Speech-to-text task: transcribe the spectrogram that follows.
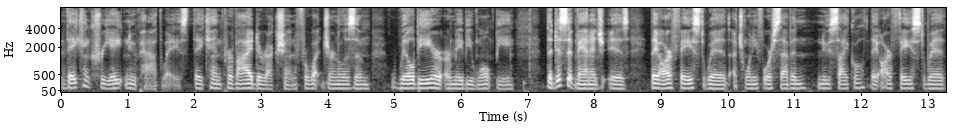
they can create new pathways. They can provide direction for what journalism will be or, or maybe won't be. The disadvantage is they are faced with a 24 7 news cycle. They are faced with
